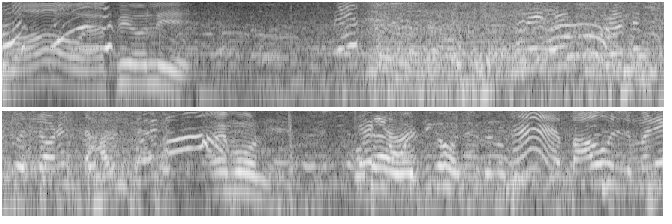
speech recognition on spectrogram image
ওয়াও হ্যাপি হোলি এমন কোথায়? ওইদিকে হ্যাঁ বাউল মানে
